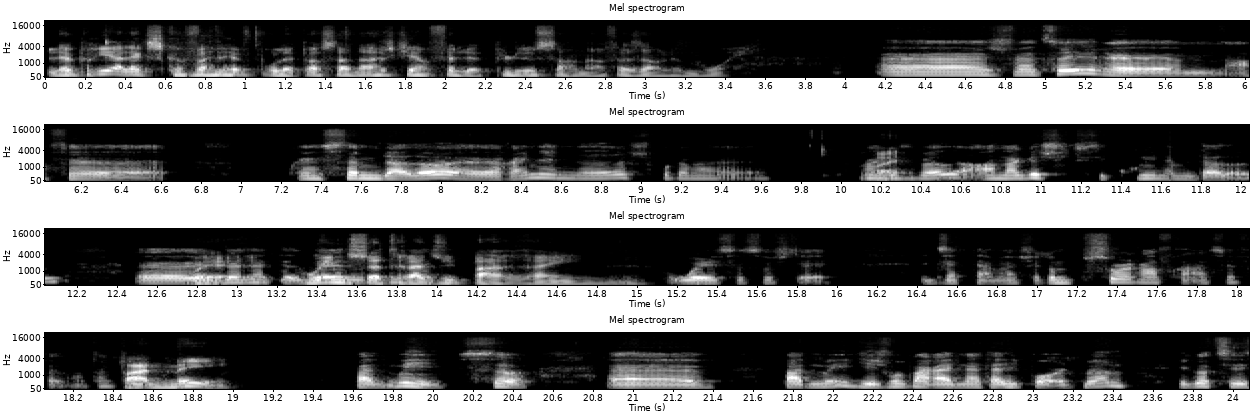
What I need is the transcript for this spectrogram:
Le prix Alex Kovalev pour le personnage qui en fait le plus en en faisant le moins. Euh, je vais dire, euh, en fait, euh, Princesse Amidala, Reine Amidala, je sais pas comment. En anglais, je sais que c'est Queen Amidala. Queen se traduit par reine. Oui, c'est ça, j'étais. Exactement. J'étais comme plus sûr en français, ça fait longtemps que. Padmé. Padmé, ça. Padmé, qui est joué par Nathalie Portman. Écoute, c'est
